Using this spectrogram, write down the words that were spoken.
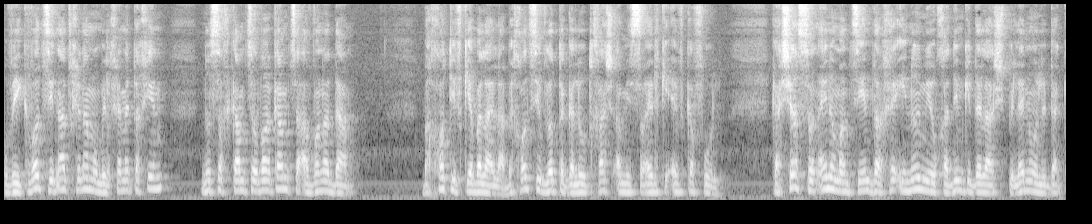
ובעקבות שנאת חינם ומלחמת אחים, נוסח קמצא ובר קמצא, עוון אדם. ברכות תבכה בלילה, בכל סבלות הגלות חש עם ישראל כאב כפול. כאשר שונאינו ממציאים דרכי עינוי מיוחדים כדי להשפילנו ולדכ...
